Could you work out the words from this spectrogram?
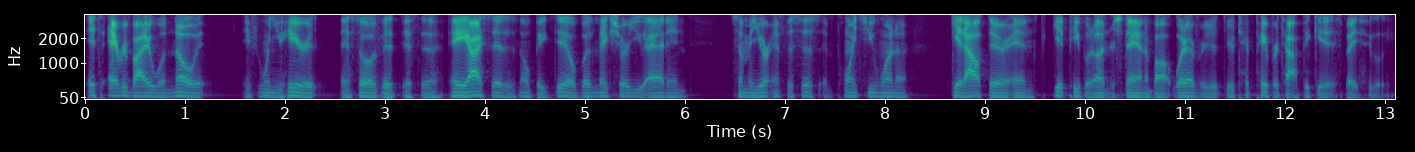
it's everybody will know it if when you hear it and so if it if the ai says it's no big deal but make sure you add in some of your emphasis and points you want to get out there and get people to understand about whatever your, your t- paper topic is basically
